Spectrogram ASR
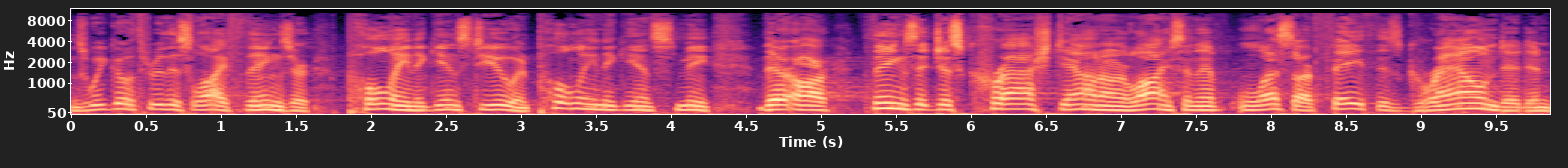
As we go through this life, things are pulling against you and pulling against me. There are things that just crash down on our lives, and if, unless our faith is grounded and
